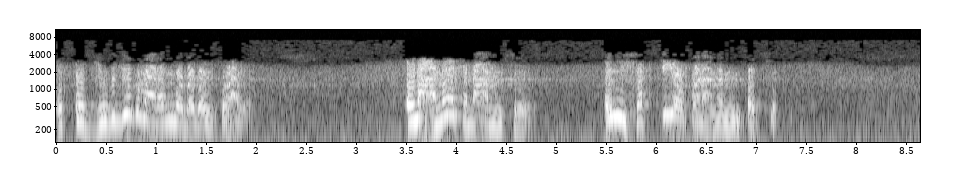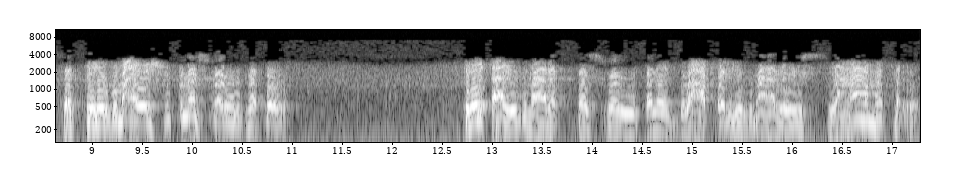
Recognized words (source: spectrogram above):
એ તો જુગ જુગમાં રંગ બદલતો આવ્યો. એના અનેક નામ છે. એની શક્તિઓ પણ અનંત છે. સત્યયુગમાં એ શુક્લ સ્વરૂપ હતો. ત્રેતાયુગમાં રક્ત સ્વરૂપ અને દ્વાપર યુગમાં હવે શ્યામ થયો.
